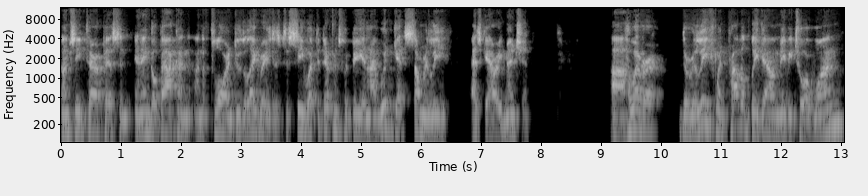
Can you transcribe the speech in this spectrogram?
unseen therapists and, and then go back on, on the floor and do the leg raises to see what the difference would be. And I would get some relief, as Gary mentioned. Uh, however, the relief went probably down maybe to a one,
